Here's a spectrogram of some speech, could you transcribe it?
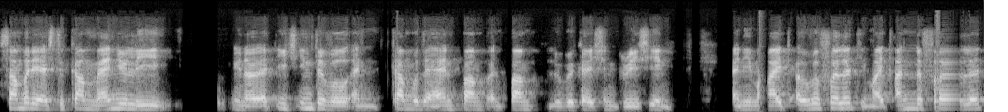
somebody has to come manually, you know, at each interval and come with a hand pump and pump lubrication grease in. And he might overfill it, he might underfill it,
